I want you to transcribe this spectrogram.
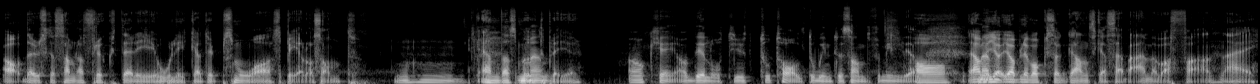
ja, där du ska samla frukter i olika typ små spel och sånt. Endast Men- multiplayer. Okej, ja det låter ju totalt ointressant för min del. Ja, ja men, Men- jag, jag blev också ganska så här, "Nej, men vad fan, nej.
